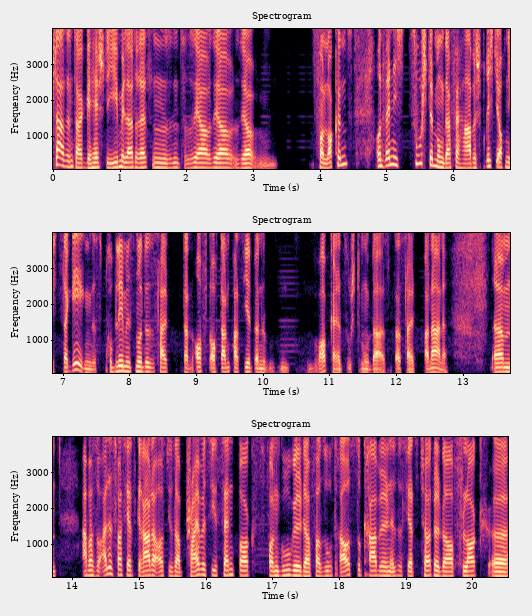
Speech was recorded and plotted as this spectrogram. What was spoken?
klar sind da gehashte E-Mail-Adressen, sind sehr, sehr, sehr verlockend. Und wenn ich Zustimmung dafür habe, spricht ja auch nichts dagegen. Das Problem ist nur, dass es halt dann oft auch dann passiert, wenn überhaupt keine Zustimmung da ist. Das ist halt Banane. Ähm, aber so alles, was jetzt gerade aus dieser Privacy Sandbox von Google da versucht rauszukrabbeln, ist es jetzt Turtledove, Flock, äh,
